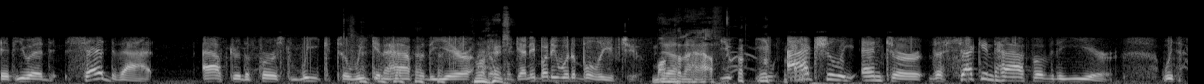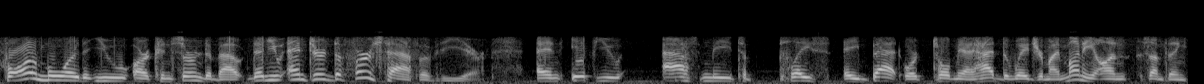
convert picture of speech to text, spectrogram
If you had said that after the first week to week and a half of the year, I don't think anybody would have believed you. Month Yeah. and a half. You you actually enter the second half of the year with far more that you are concerned about than you entered the first half of the year. And if you asked me to place a bet or told me I had to wager my money on something,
